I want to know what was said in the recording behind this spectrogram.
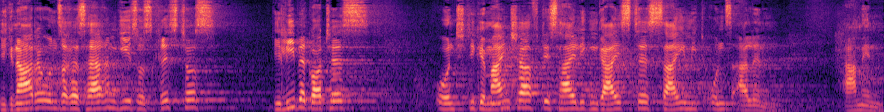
Die Gnade unseres Herrn Jesus Christus, die Liebe Gottes und die Gemeinschaft des Heiligen Geistes sei mit uns allen. Amen.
